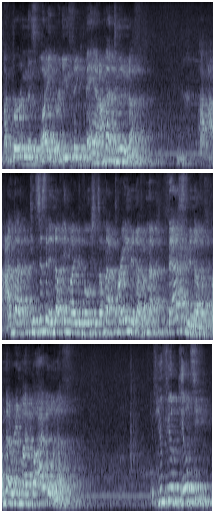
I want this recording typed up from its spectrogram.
my burden is light? Or do you think, man, I'm not doing enough? I, am not consistent enough in my devotions. I'm not praying enough. I'm not fasting enough. I'm not reading my Bible enough. If you feel guilty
